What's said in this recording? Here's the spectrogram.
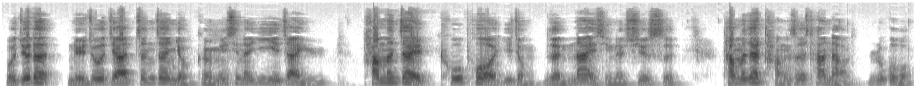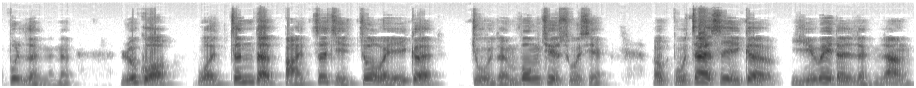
我觉得女作家真正有革命性的意义在于，他们在突破一种忍耐型的叙事，他们在尝试探讨：如果我不忍了呢？如果我真的把自己作为一个主人翁去书写？而不再是一个一味的忍让，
